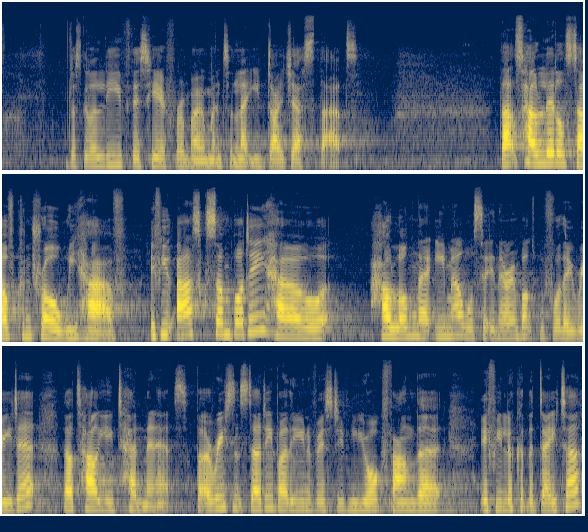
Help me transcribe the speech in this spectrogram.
I'm just going to leave this here for a moment and let you digest that. That's how little self-control we have if you ask somebody how, how long their email will sit in their inbox before they read it, they'll tell you 10 minutes. But a recent study by the University of New York found that if you look at the data,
